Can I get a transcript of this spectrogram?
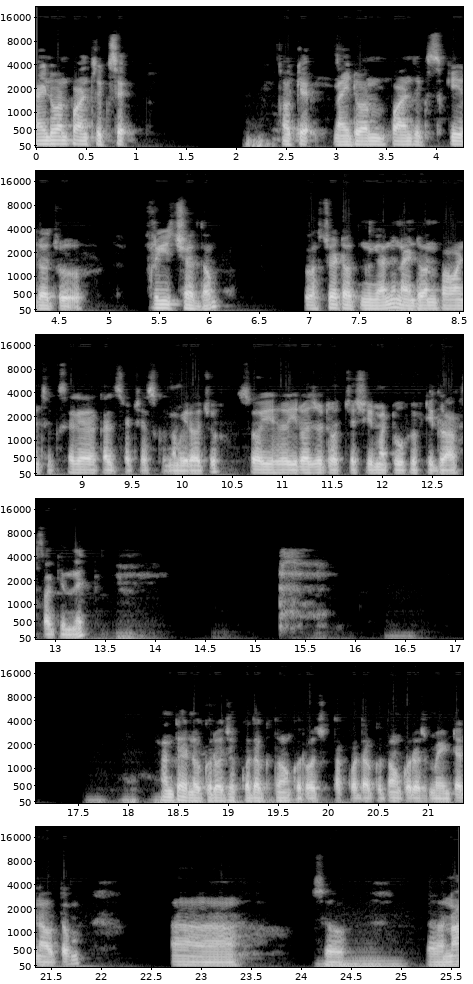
నైంటీ వన్ పాయింట్ సిక్సే ఓకే నైంటీ వన్ పాయింట్ సిక్స్కి ఈరోజు ఫ్రీ ఇచ్చేద్దాం. ఫ్లక్చుయేట్ అవుతుంది కానీ ninety one point six consider చేసుకుందాం ఈరోజు. సో ఈ ఈరోజు వచ్చేసి మా టూ ఫిఫ్టీ గ్రామ్స్ తగ్గింది. అంతే అండి ఒక రోజు ఎక్కువ తగ్గుతాం ఒక రోజు తక్కువ తగ్గుతాం ఒకరోజు మెయింటైన్ అవుతాం. సో నా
